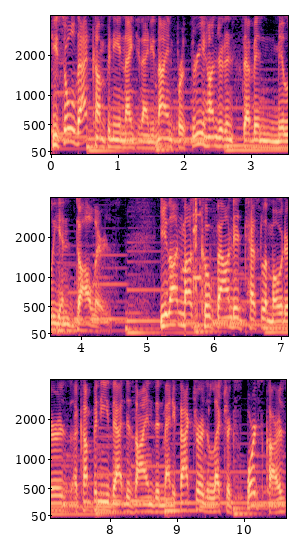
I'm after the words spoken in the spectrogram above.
He sold that company in 1999 for $307 million. Elon Musk co-founded Tesla Motors, a company that designs and manufactures electric sports cars.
